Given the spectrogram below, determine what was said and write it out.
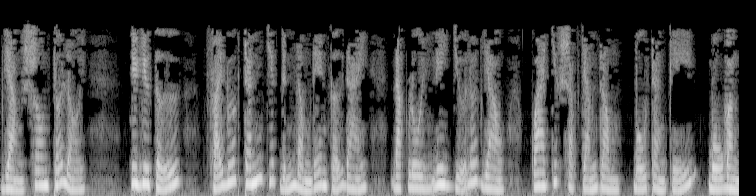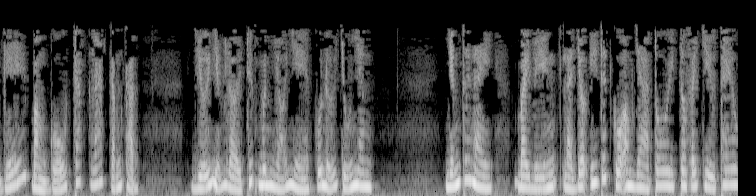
Vàng son chói lọi, tiêu dư tử phải bước tránh chiếc đỉnh đồng đen cỡ đại, đặt lùi ngay giữa lối vào, qua chiếc sập chạm rồng, bộ tràng kỹ, bộ bằng ghế bằng gỗ trắc lát cẩm thạch, giữa những lời thuyết minh nhỏ nhẹ của nữ chủ nhân. Những thứ này bày biện là do ý thích của ông già tôi, tôi phải chiều theo.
